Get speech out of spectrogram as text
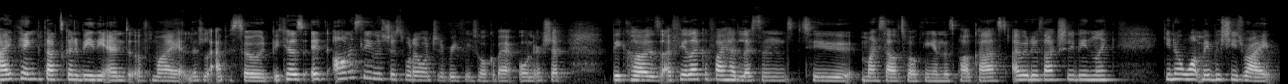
I think that's going to be the end of my little episode because it honestly was just what I wanted to briefly talk about ownership. Because I feel like if I had listened to myself talking in this podcast, I would have actually been like, you know what, maybe she's right.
